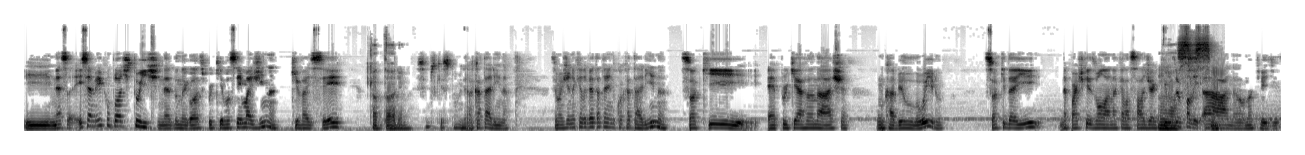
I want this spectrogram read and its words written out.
E nessa. Esse é meio que um plot twist, né? Do negócio, porque você imagina que vai ser. Catarina. Eu sempre esqueço o nome dela. Catarina. Você imagina que ele vai estar traindo com a Catarina, só que é porque a Hannah acha um cabelo loiro. Só que daí, na parte que eles vão lá naquela sala de arquivos, eu falei, Nossa. ah, não, não acredito.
